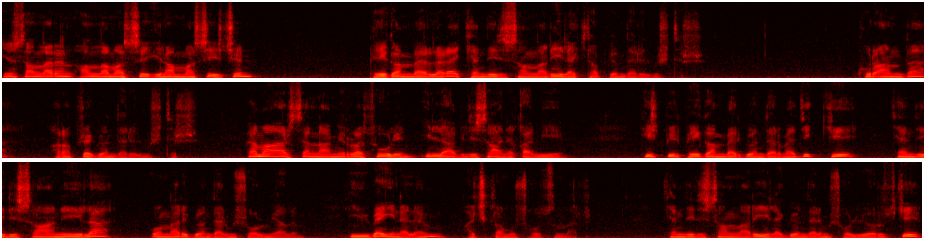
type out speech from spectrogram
İnsanların anlaması, inanması için peygamberlere kendi lisanlarıyla kitap gönderilmiştir. Kur'an'da Arapça gönderilmiştir. Ve ma arsalna min rasulin illa bilisani kavmihi. Hiçbir peygamber göndermedik ki kendi lisanıyla onları göndermiş olmayalım. Liyübeyne lehum açıklamış olsunlar. Kendi lisanlarıyla göndermiş oluyoruz ki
